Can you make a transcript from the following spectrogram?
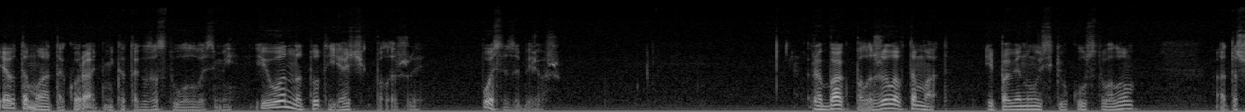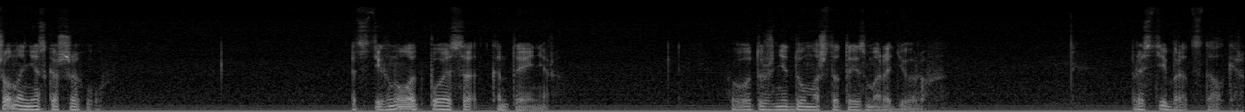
И автомат аккуратненько так за ствол возьми. И он на тот ящик положи. После заберешь. Рыбак положил автомат и, повинуясь кивку стволом, отошел на несколько шагов. Отстегнул от пояса контейнер. Вот уж не думал, что ты из мародеров. Прости, брат сталкер.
